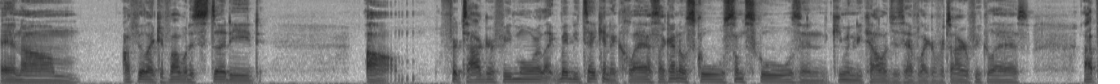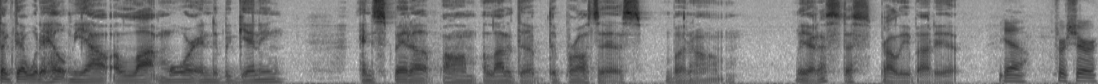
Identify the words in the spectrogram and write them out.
And um, I feel like if I would have studied um, photography more, like maybe taking a class, like I know schools, some schools and community colleges have like a photography class. I think that would have helped me out a lot more in the beginning and sped up um, a lot of the, the process. But um, yeah, that's that's probably about it. Yeah, for sure.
